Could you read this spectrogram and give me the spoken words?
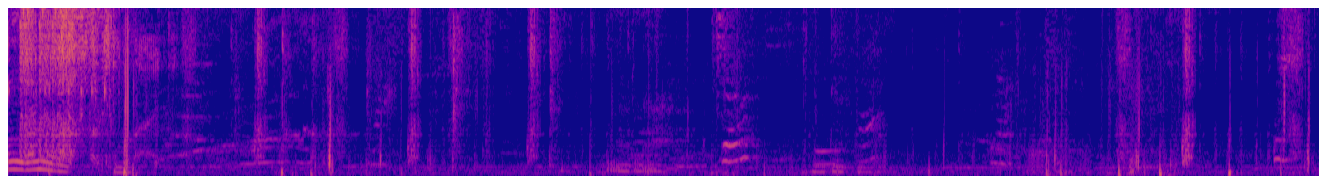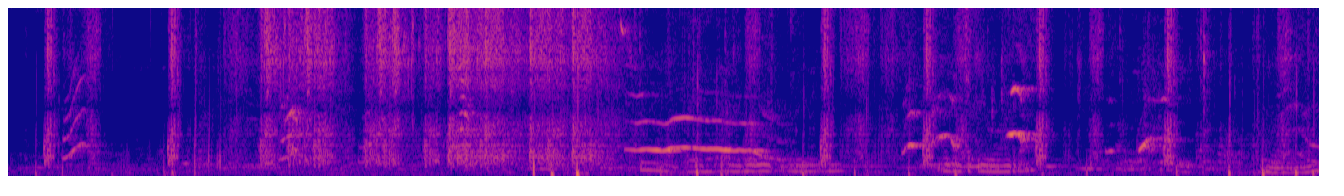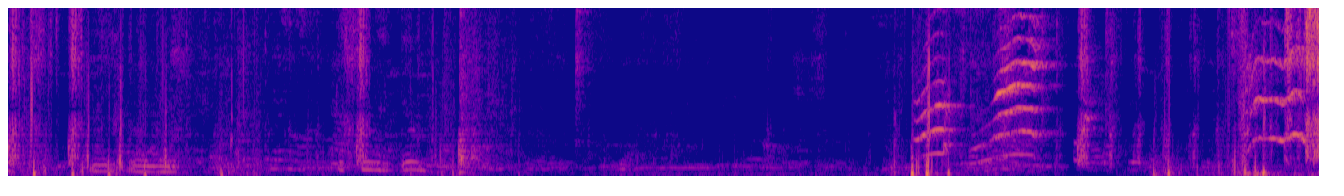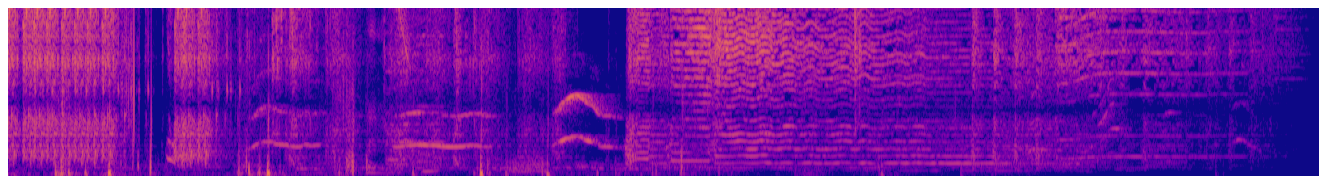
How do you win with it? First blood. Thank you. Before doom.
